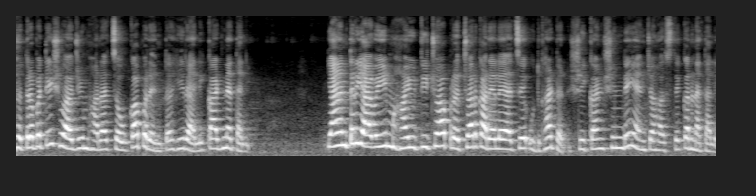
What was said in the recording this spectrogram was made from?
छत्रपती शिवाजी महाराज चौकापर्यंत ही रॅली काढण्यात आली. यानंतर यावेळी महायुतीच्या प्रचार कार्यालयाचे उद्घाटन श्रीकांत शिंदे यांच्या हस्ते करण्यात आले.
